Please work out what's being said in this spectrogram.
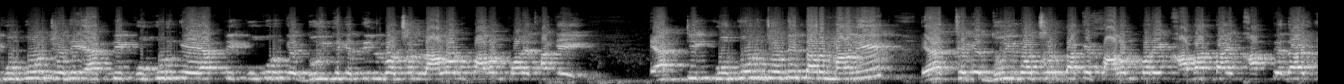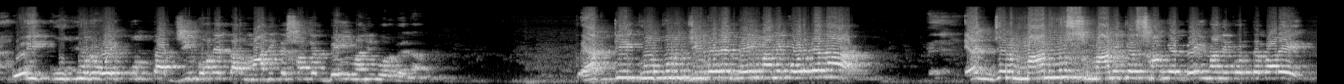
কুকুর যদি একটি কুকুরকে একটি কুকুরকে দুই থেকে তিন বছর লালন পালন করে থাকে, একটি কুকুর যদি তার মালিক এক থেকে দুই বছর তাকে পালন করে, খাবার দেয়, থাকতে দেয়, ওই কুকুর, ওই কুত্তার জীবনে তার মালিকের সঙ্গে বেইমানি করবে না। একটি কুকুর জীবনে বেইমানি করবে না। একজন মানুষ মালিকের সঙ্গে বেইমানি করতে পারে।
